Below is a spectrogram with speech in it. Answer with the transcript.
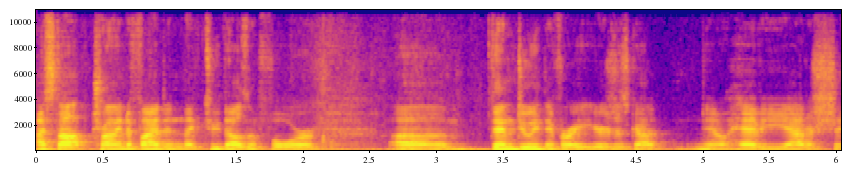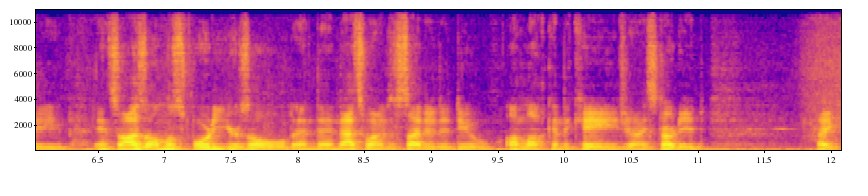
I stopped trying to fight in like 2004. Um, didn't do anything for eight years. Just got you know heavy, out of shape, and so I was almost 40 years old. And then that's when I decided to do unlocking the cage, and I started like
